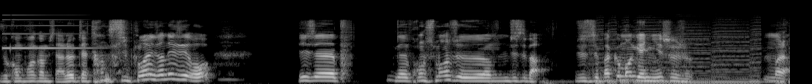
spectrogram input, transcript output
Je, comprends comme ça. L'autre a 36 points j'en ai 0. Déjà, franchement, je, je sais pas. Je sais pas comment gagner ce jeu. Voilà.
